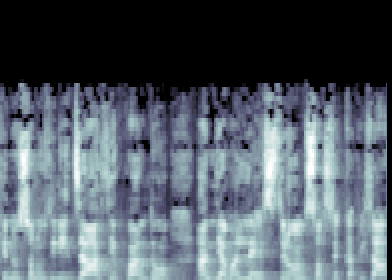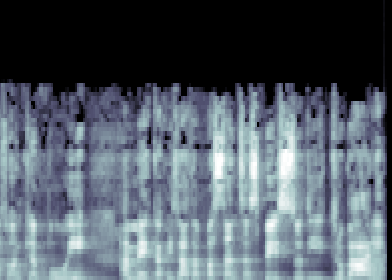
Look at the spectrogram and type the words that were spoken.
che non sono utilizzati e quando andiamo all'estero, non so se è capitato anche a voi, a me è capitato abbastanza spesso di trovare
